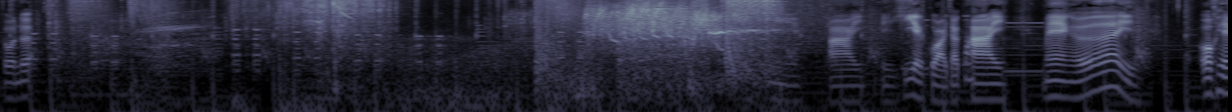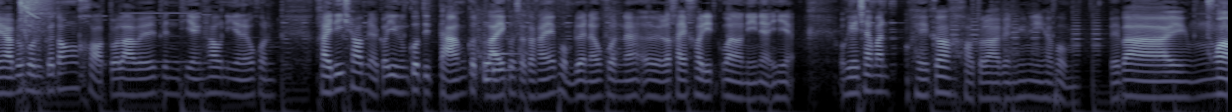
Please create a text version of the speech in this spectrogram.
โดนด้วยตายไอ้เหี้ยกว่าจะตาย แม่งเอ้ย โอเคครับทุกคนก็ต้องขอตัวลาไปเป็นเพียงเท่านี้นะทุกคนใครที่ชอบเนี่ยก็อย่าลืมกดติดตามกดไลค์กด subscribe ให้ผมด้วยนะทุกคนนะเออแล้วใครเข้าดิสกูมาตอนนี้เนี่ยเฮียโอเคช่างมันโอเคก็ขอตัวลาเป็นเพียงนี้ครับผมบ๊ายบายมั่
